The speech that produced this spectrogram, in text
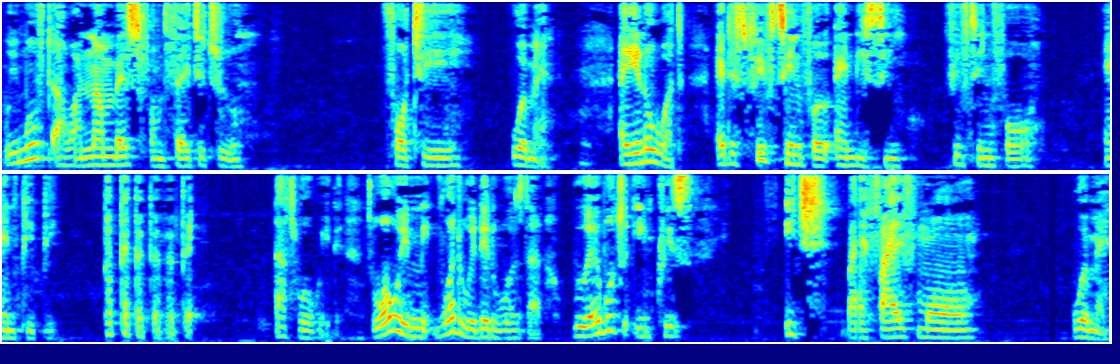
we moved our numbers from 30 to 40 women and you know what it is 15 for ndc 15 for npp pepe, pepe, pepe. That's what we did. So what we what we did was that we were able to increase each by five more women.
